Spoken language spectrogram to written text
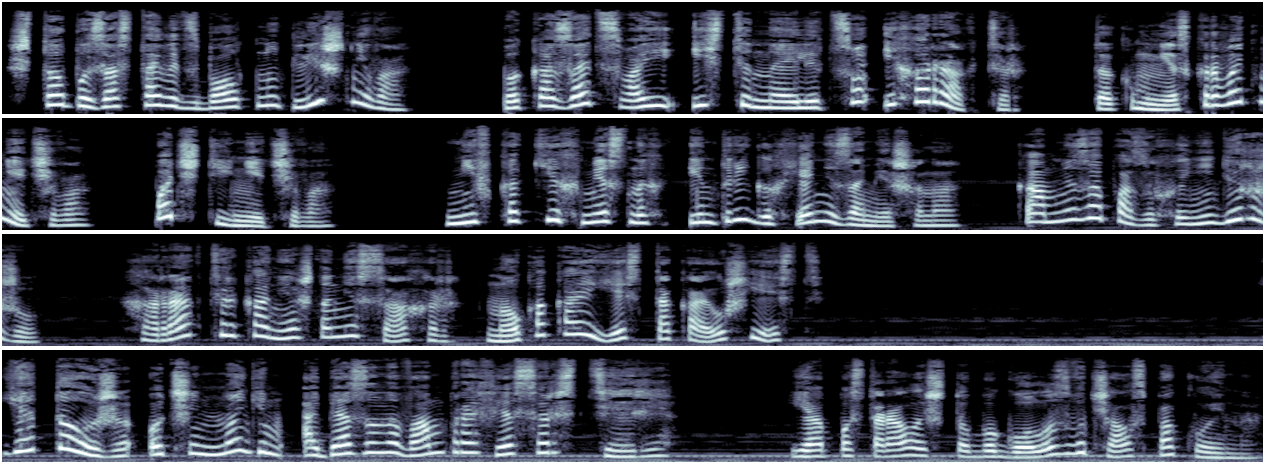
Чтобы заставить сболтнуть лишнего? Показать свои истинное лицо и характер? Так мне скрывать нечего. Почти нечего. Ни в каких местных интригах я не замешана. Камня за пазухой не держу. Характер, конечно, не сахар, но какая есть, такая уж есть. Я тоже очень многим обязана вам, профессор Стери. Я постаралась, чтобы голос звучал спокойно.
